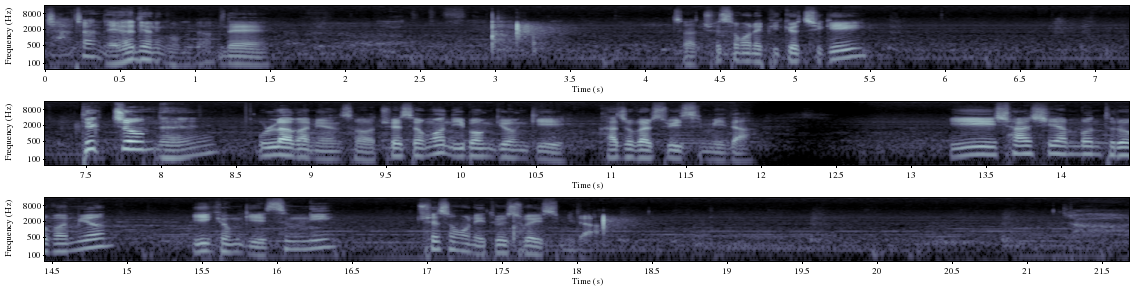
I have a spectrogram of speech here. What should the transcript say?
찾아내야 되는 겁니다. 네. 자 최성원의 비껴치기 득점 네. 올라가면서 최성원 이번 경기 가져갈 수 있습니다. 이 샷이 한번 들어가면 이 경기 승리 최성원이 될 수가 있습니다. 자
